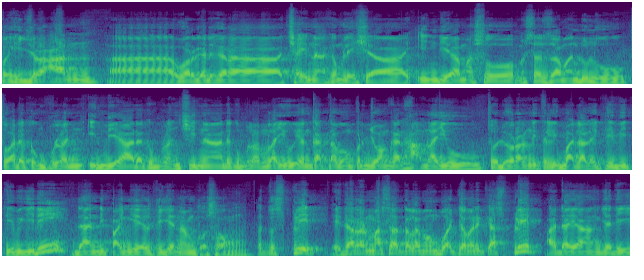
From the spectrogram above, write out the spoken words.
penghijraan uh, warga negara China ke Malaysia, India masuk masa zaman dulu. So ada kumpulan India, ada kumpulan Cina, ada kumpulan Melayu yang kata memperjuangkan hak Melayu. So diorang ni terlibat dalam aktiviti begini dan dipanggil 360. Lepas tu split. Edaran masa telah membuatkan mereka split. Ada yang jadi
